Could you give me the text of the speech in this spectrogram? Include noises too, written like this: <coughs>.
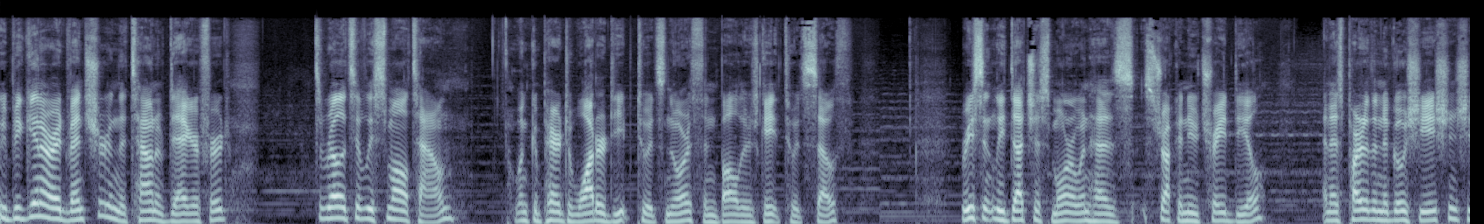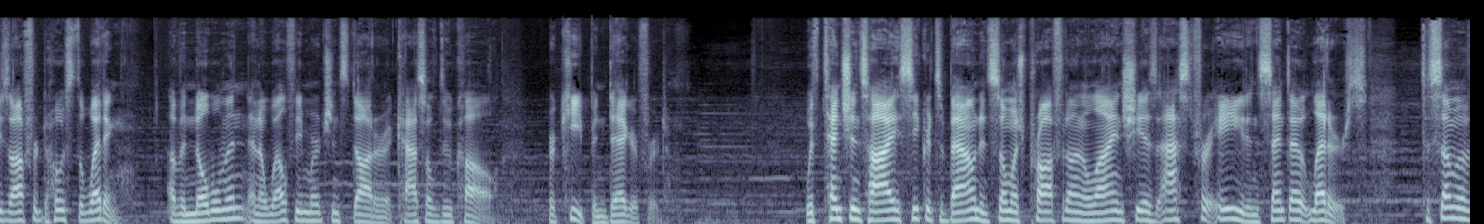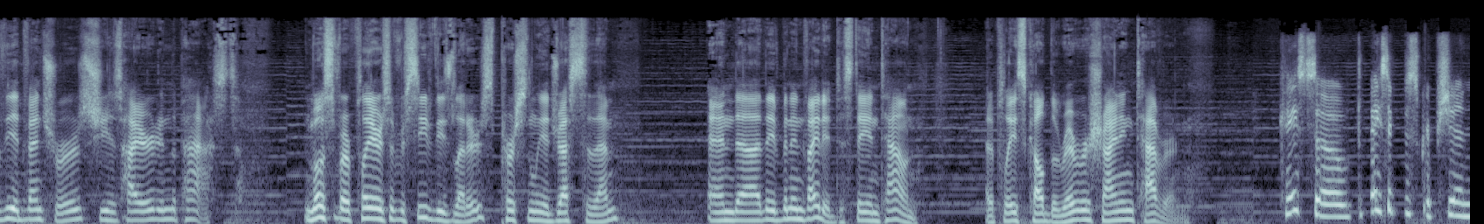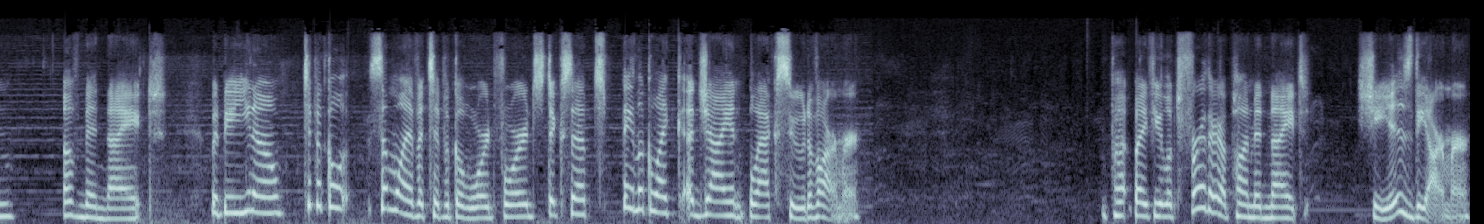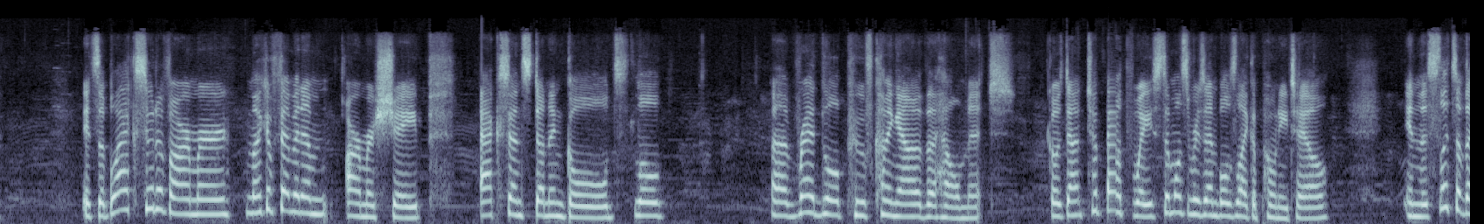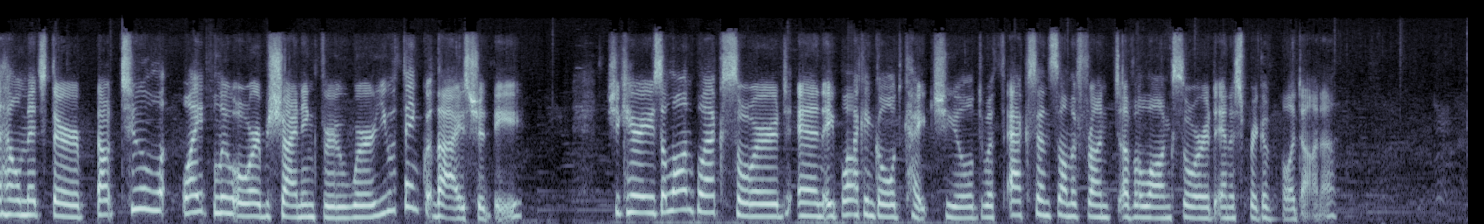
We begin our adventure in the town of Daggerford. It's a relatively small town when compared to Waterdeep to its north and Baldur's Gate to its south. Recently, Duchess Morwen has struck a new trade deal, and as part of the negotiation, she's offered to host the wedding of a nobleman and a wealthy merchant's daughter at Castle Ducal, her keep in Daggerford. With tensions high, secrets abound, and so much profit on the line, she has asked for aid and sent out letters to some of the adventurers she has hired in the past. Most of our players have received these letters, personally addressed to them, and uh, they've been invited to stay in town at a place called the River Shining Tavern. Okay, so the basic description of Midnight would be, you know, typical, somewhat of a typical Warforged, except they look like a giant black suit of armor. But, but if you looked further upon Midnight, she is the armor. It's a black suit of armor, like a feminine armor shape, accents done in gold, little uh, red little poof coming out of the helmet. Goes down to about the waist, almost resembles like a ponytail. In the slits of the helmet, there are about two light blue orbs shining through where you would think the eyes should be. She carries a long black sword and a black and gold kite shield with accents on the front of a long sword and a sprig of belladonna.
